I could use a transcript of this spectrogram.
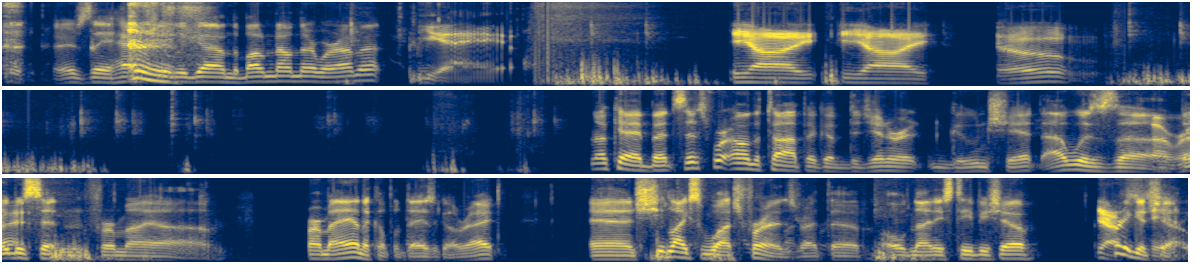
There's a half shielded guy on the bottom down there where I'm at. Yeah. EI EI go. Okay, but since we're on the topic of degenerate goon shit, I was uh, All right. babysitting for my uh, for my aunt a couple of days ago, right? And she likes to watch Friends, right? The old '90s TV show. Yeah, Pretty good Yeah. show.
